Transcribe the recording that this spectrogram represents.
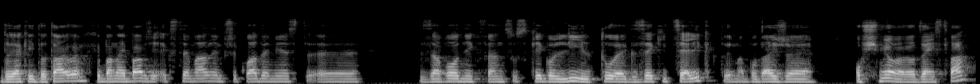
do jakiej dotarłem. Chyba najbardziej ekstremalnym przykładem jest e, zawodnik francuskiego Lille, Turek Zeki Celik, który ma bodajże ośmioro rodzeństwa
